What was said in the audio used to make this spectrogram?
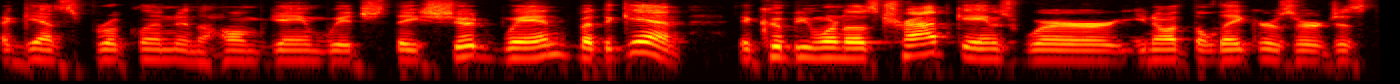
against Brooklyn in the home game, which they should win. But again, it could be one of those trap games where, you know the Lakers are just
